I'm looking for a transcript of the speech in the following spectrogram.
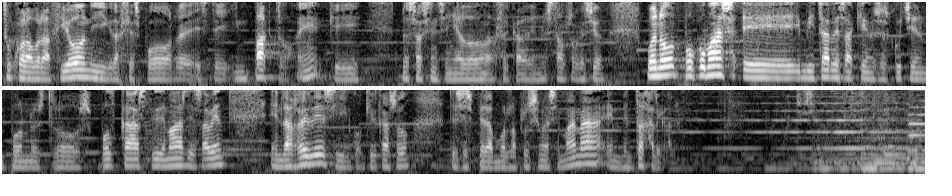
tu colaboración y gracias por este impacto que nos has enseñado acerca de nuestra profesión. Bueno, poco más. invitarles a que nos escuchen por nuestros podcasts y demás, ya saben, en las redes y en cualquier caso les esperamos la próxima semana en Ventaja Legal. 说。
